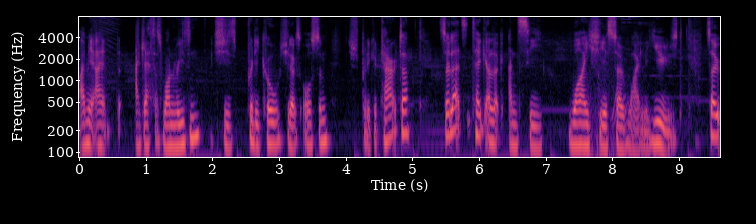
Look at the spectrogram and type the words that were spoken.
I mean, I, I guess that's one reason. She's pretty cool. She looks awesome. She's a pretty good character. So let's take a look and see why she is so widely used. So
